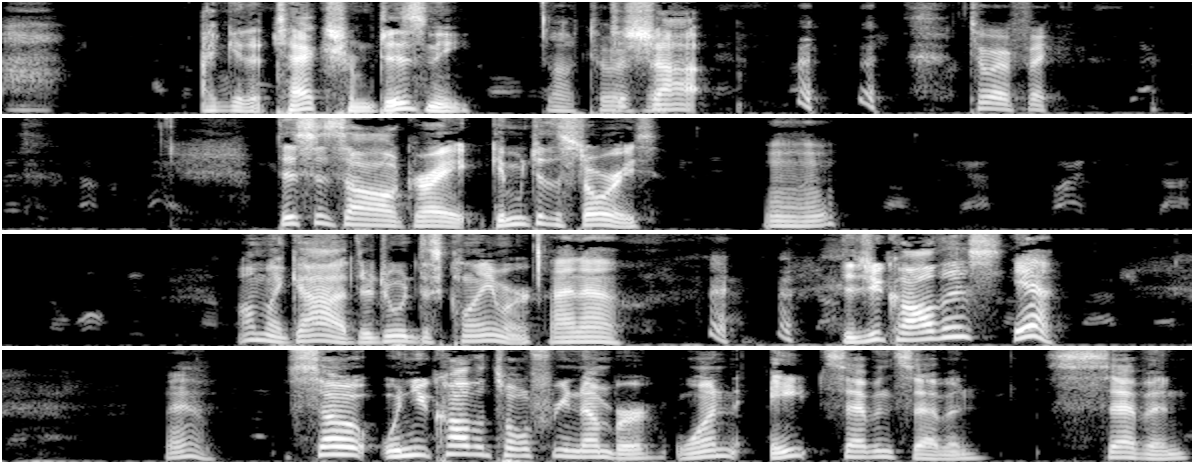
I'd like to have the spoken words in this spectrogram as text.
I can get a text from Disney Oh, to terrific. shop. Terrific. This is all great. Give me to the stories. Mm-hmm. Oh my God, they're doing disclaimer. I know. Did you call this? Yeah. Yeah. So when you call the toll free number one eight seven seven seven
